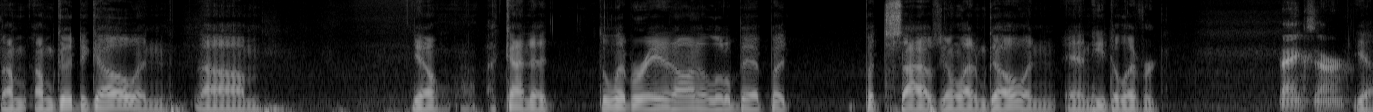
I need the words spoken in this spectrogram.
"I'm I'm good to go," and um, you know, I kind of deliberated on it a little bit, but but decided I was going to let him go, and and he delivered. Thanks, Aaron. Yeah.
